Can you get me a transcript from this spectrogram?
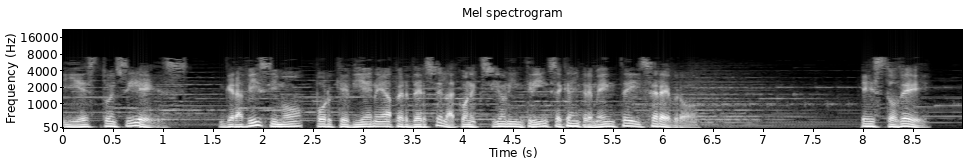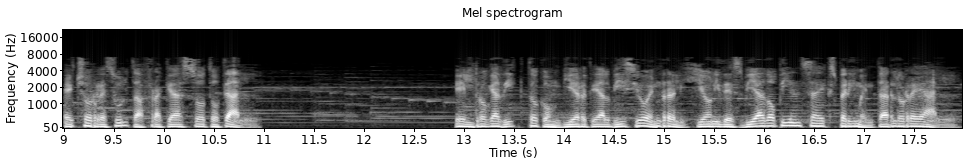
Y esto en sí es gravísimo, porque viene a perderse la conexión intrínseca entre mente y cerebro. Esto de hecho resulta fracaso total. El drogadicto convierte al vicio en religión y desviado piensa experimentar lo real.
